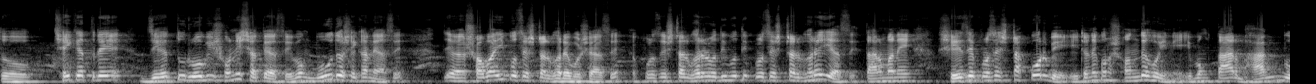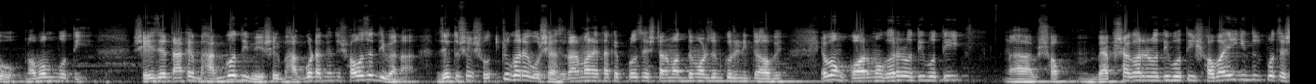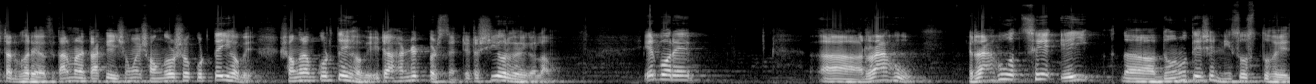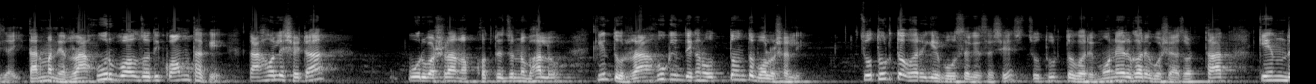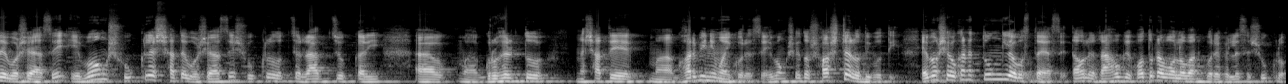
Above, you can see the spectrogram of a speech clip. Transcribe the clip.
তো সেই ক্ষেত্রে যেহেতু রবি শনির সাথে আছে এবং বুধও সেখানে আছে সবাই প্রচেষ্টার ঘরে বসে আছে। প্রচেষ্টার ঘরের অধিপতি প্রচেষ্টার ঘরেই আছে। তার মানে সে যে প্রচেষ্টা করবে, এটা নিয়ে কোনো সন্দেহই নেই এবং তার ভাগ্য নবমপতি, সে যে তাকে ভাগ্য দিবে, সেই ভাগ্যটা কিন্তু সহজে দিবে না। যেহেতু সে শত্রু ঘরে বসে আছে, তার মানে তাকে প্রচেষ্টার মাধ্যমে অর্জন করে নিতে হবে। এবং কর্মঘরের অধিপতি সব, ব্যবসা ঘরের অধিপতি সবাই কিন্তু প্রচেষ্টার ঘরে আছে। তার মানে তাকে এই সময় সংঘর্ষ করতেই হবে, সংগ্রাম করতেই হবে। এটা হান্ড্রেড পার্সেন্ট, এটা শিওর হয়ে গেলাম। এরপরে রাহু। রাহু হচ্ছে এই ধনুতে এসে নিঃস্ত হয়ে যায়। তার মানে রাহুর বল যদি কম থাকে, তাহলে সেটা পূর্বাষাঢ়া নক্ষত্রের জন্য ভালো। কিন্তু রাহু কিন্তু এখানে অত্যন্ত বলশালী। চতুর্থ ঘরে গিয়ে পৌঁছে গেছে সে। চতুর্থ ঘরে মনের ঘরে বসে আছে, অর্থাৎ কেন্দ্রে বসে আছে এবং শুক্রের সাথে বসে আছে। শুক্র হচ্ছে রাজযোগকারী গ্রহের তো সাথে ঘর বিনিময় করেছে এবং সে তো ষষ্ঠের অধিপতি এবং সে ওখানে তুঙ্গি অবস্থায় আছে। তাহলে রাহুকে কতটা বলবান করে ফেলেছে শুক্র?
